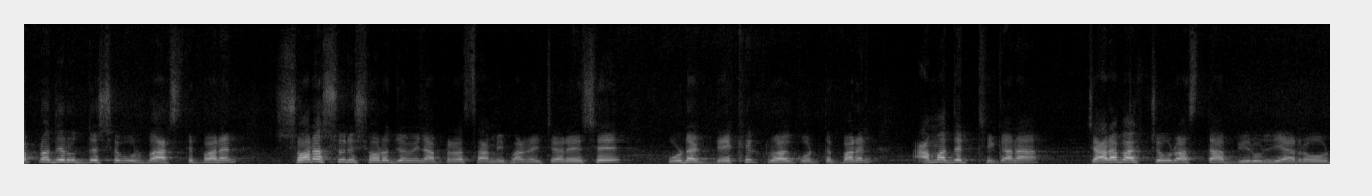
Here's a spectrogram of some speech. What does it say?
আপনাদের উদ্দেশ্যে বলব আসতে পারেন। সরাসরি সরজমিন আপনারা সামি ফার্নিচারে এসে প্রোডাক্ট দেখে ক্রয় করতে পারেন। আমাদের ঠিকানা চারাবাগ চৌরাস্তা, বিরুলিয়া রোড,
